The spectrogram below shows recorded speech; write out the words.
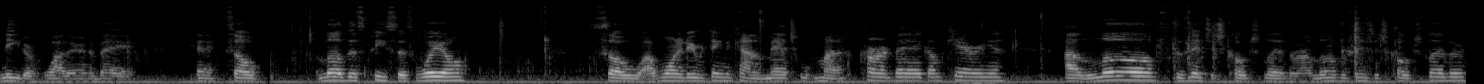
neater while they're in the bag. Okay, so I love this piece as well. So I wanted everything to kind of match with my current bag I'm carrying. I love the vintage Coach leather. I love the vintage Coach leather.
